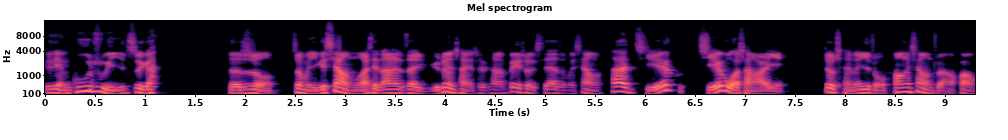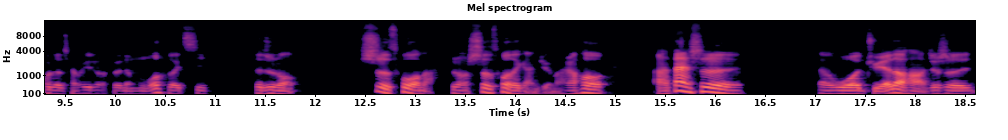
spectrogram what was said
有点孤注一掷感的这种这么一个项目，而且当然在舆论上也是非常备受期待。这么项目，它的结结果上而言，就成了一种方向转换，或者成为一种所谓的磨合期的这种试错嘛，这种试错的感觉嘛。然后啊，但是呃，我觉得哈，就是。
